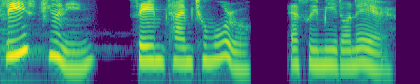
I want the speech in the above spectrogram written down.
Please tune in, same time tomorrow as we meet on air.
